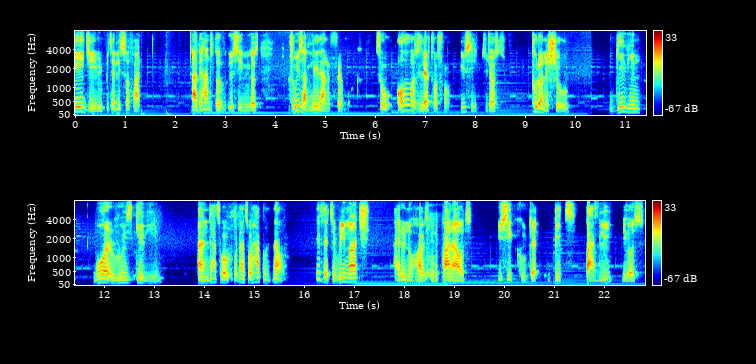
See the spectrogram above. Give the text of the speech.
AJ repeatedly suffered at the hands of Usyk because Ruiz had laid down the framework. So all that was left was for Usyk to just put on a show, give him what Ruiz gave him, and that's what that's what happened. Now, if there's a rematch, I don't know how it's going to pan out. Usyk could get beat badly because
